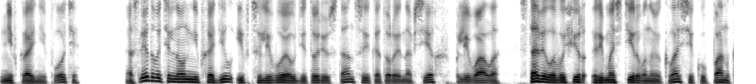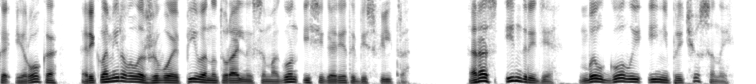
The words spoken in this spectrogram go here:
ни в крайней плоти, а следовательно, он не входил и в целевую аудиторию станции, которая на всех плевала, ставила в эфир ремастированную классику панка и рока, рекламировала живое пиво, натуральный самогон и сигареты без фильтра. Раз Индриди был голый и непричесанный,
